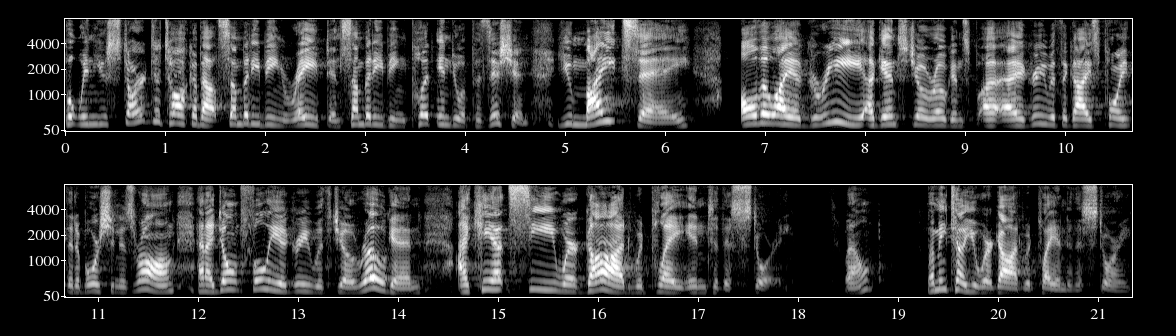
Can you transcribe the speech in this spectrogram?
But when you start to talk about somebody being raped and somebody being put into a position, you might say, although I agree against Joe Rogan's, uh, I agree with the guy's point that abortion is wrong, and I don't fully agree with Joe Rogan, I can't see where God would play into this story. Well, let me tell you where God would play into this story.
